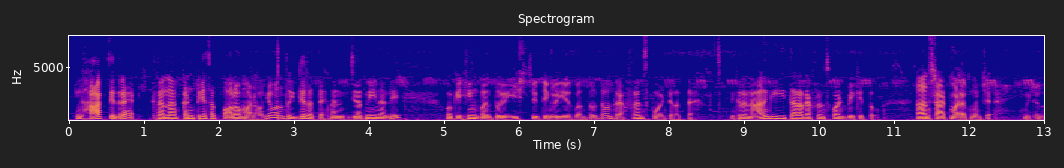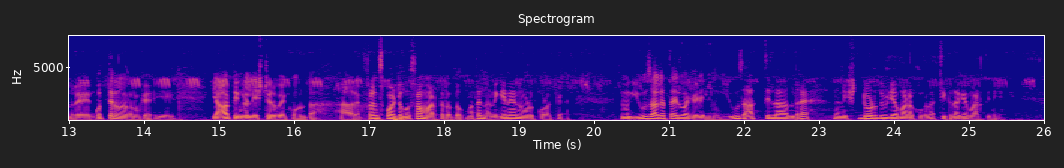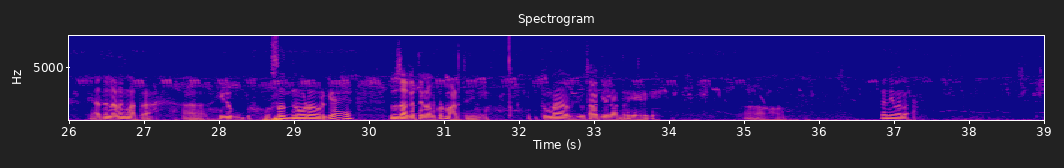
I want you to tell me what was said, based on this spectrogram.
ಹಿಂಗೆ ಹಾಕ್ತಿದ್ರೆ ನನ್ನ ಕಂಟಿನ್ಯೂಸ್ ಆಗಿ ಫಾಲೋ ಮಾಡೋವಾಗೆ ಒಂದು ಇದಿರುತ್ತೆ. ನನ್ನ ಜರ್ನಿನಲ್ಲಿ ಓಕೆ ಹಿಂಗೆ ಬಂತು, ಇಷ್ಟು ತಿಂಗಳಿಗೆ ಇದು ಬಂತು ಅಂತ ಒಂದು ರೆಫರೆನ್ಸ್ ಪಾಯಿಂಟ್ ಇರುತ್ತೆ. ಯಾಕಂದರೆ ನನಗೆ ಈ ಥರ ರೆಫರೆನ್ಸ್ ಪಾಯಿಂಟ್ ಬೇಕಿತ್ತು. ನಾನು ಸ್ಟಾರ್ಟ್ ಮಾಡೋಕ್ಕೆ ಮುಂಚೆ. ಯಾಕಂದರೆ ಗೊತ್ತಿರಲ್ಲ ನಮಗೆ ಈ ಯಾವ ತಿಂಗಳಲ್ಲಿ ಎಷ್ಟಿರಬೇಕು ಅಂತ. ಆ ರೆಫರೆನ್ಸ್ ಪಾಯಿಂಟಿಗೋಸ್ಕರ ಮಾಡ್ತಿರೋದು. ಮತ್ತು ನನಗೇನೆ ನೋಡ್ಕೊಳ್ಳೋಕ್ಕೆ ನಿಮಗೆ ಯೂಸ್ ಆಗುತ್ತಾ ಇಲ್ವಾ ಹೇಳಿ. ನಿಮ್ಗೆ ಯೂಸ್ ಆಗ್ತಿಲ್ಲ ಅಂದರೆ ನಾನು ಇಷ್ಟು ದೊಡ್ಡದು ವೀಡಿಯೋ ಮಾಡೋಕೆ ಹೋಗಲ್ಲ. ಚಿಕ್ಕದಾಗೆ ಮಾಡ್ತೀನಿ. ಅದು ನನಗೆ ಮಾತ್ರ. ಇದು ಹೊಸದು ನೋಡೋರಿಗೆ ಯೂಸ್ ಆಗತ್ತೇನೋ ಅಂದ್ಕೊಂಡು ಮಾಡ್ತಿದ್ದೀನಿ ತುಂಬ ಯೂಸ್ ಆಗಲಿಲ್ಲ ಅಂದರೆ ಹೇಳಿ. ಧನ್ಯವಾದ.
